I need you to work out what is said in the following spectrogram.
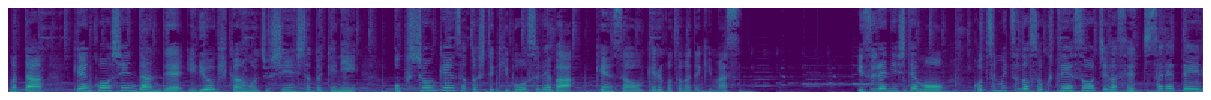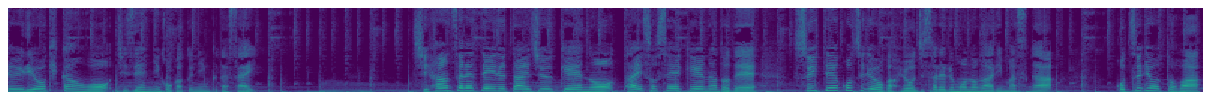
また健康診断で医療機関を受診した時にオプション検査として希望すれば検査を受けることができます。いずれにしても骨密度測定装置が設置されている医療機関を事前にご確認ください。市販されている体重計の体組成計などで推定骨量が表示されるものがありますが骨量とは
